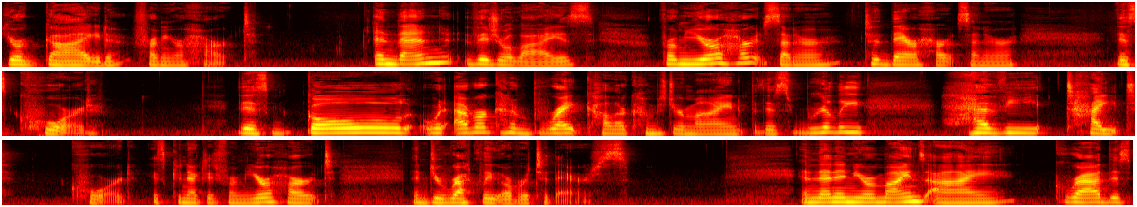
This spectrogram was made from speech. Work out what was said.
your guide from your heart. And then visualize from your heart center to their heart center this cord, this gold, whatever kind of bright color comes to your mind, but this really heavy, tight cord is connected from your heart then directly over to theirs. And then in your mind's eye, grab this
